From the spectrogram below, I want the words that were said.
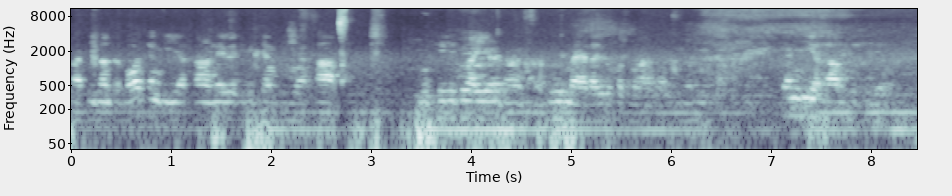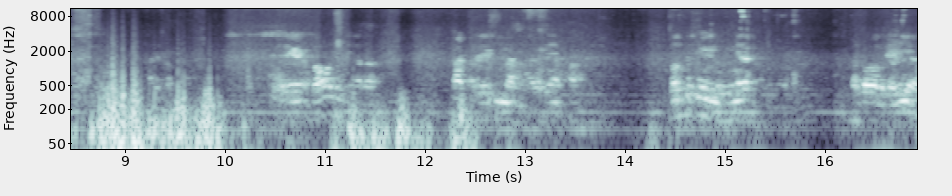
ਬਾਕੀ ਬੰਦਰ ਬਹੁਤ ਚੰਗੀ ਆ। ਖਾਣ ਦੇ ਵਿੱਚ ਵੀ ਚੰਗੀ ਆ ਸਾਫ਼। ਮੁੱਠੀ ਦੀ ਦਵਾਈ ਵਾਲੇ ਨਾਲ ਮੈਂ ਦਾ ਜੋ ਪਸਵਾ ਚੰਗੀ ਆ ਸਾਫ਼ ਸੁਥਰੀ ਆ। ਰੇਟ ਬਹੁਤ ਜ਼ਿਆਦਾ। ਘੱਟ ਰੇਟ ਹੀ ਮੰਗ ਸਕਦੇ ਆਪਾਂ। ਦੁੱਧ ਪੀਣ ਨੂੰ ਨਹੀਂ ਰੱਖਦੇ। ਬਹੁਤ ਵਧੀਆ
